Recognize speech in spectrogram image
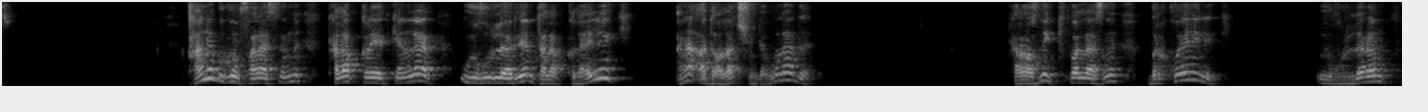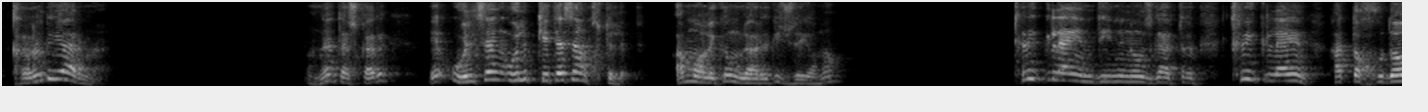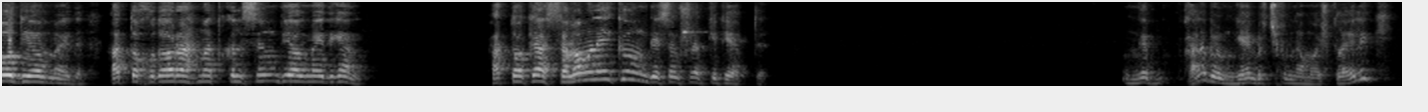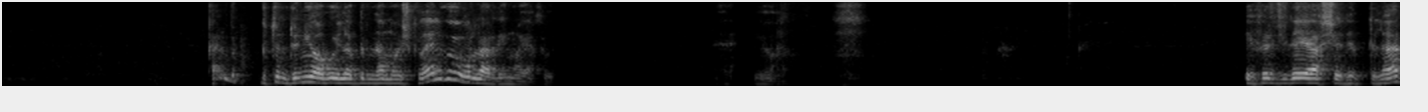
Qani bugun Falastinni talab qilayotganlar Uyg'urlarni ham talab qilaylik. Ana adolat shunda bo'ladi. tarozni ikki pallasini bir qo'yaylik. Uyg'urlar ham qirildi yarmi. Undan tashqari e, o'lsang o'lib ketasan qutulib. Ammo lekin ularniki juda yomon. tiriklayin dinini o'zgartirib tiriklayin hatto xudo deyolmaydi hatto xudo rahmat qilsin deyolmaydigan hattoki assalomu alaykum desa ushlab ketyapti. Unga qani bir unga ham bir chiqib namoyish qilaylik. Qani bir butun dunyo bo'ylab bir namoyish qilaylik uyg'urlarni himoya qilib. Efir juda yaxshi debdilar.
